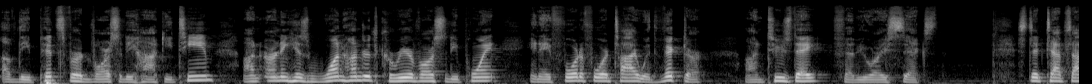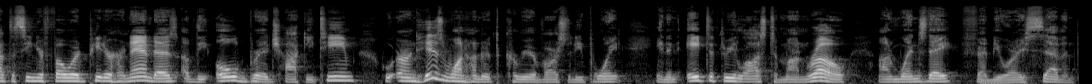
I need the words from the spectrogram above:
of the Pittsford varsity hockey team on earning his 100th career varsity point in a 4 4 tie with Victor on Tuesday, February 6th. Stick taps out to senior forward Peter Hernandez of the Old Bridge hockey team, who earned his 100th career varsity point in an 8 3 loss to Monroe on Wednesday, February 7th.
